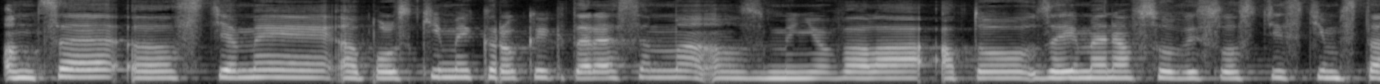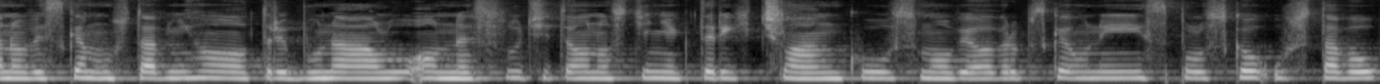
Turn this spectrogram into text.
On se eh, s těmi eh, polskými kroky, které jsem eh, zmiňovala, a to zejména v souvislosti s tím stanoviskem ústavního tribunálu o neslučitelnosti některých článků smlouvy o Evropské unii s polskou ústavou,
